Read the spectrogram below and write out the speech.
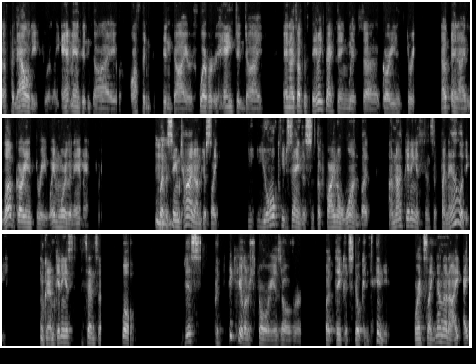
a finality to it. Like Ant Man didn't die, or Mothman didn't die, or whoever Hank didn't die. And I thought the same exact thing with uh, Guardians Three. And I love Guardians Three way more than Ant Man Three. But at the Mhm. same time, I'm just like, y- you all keep saying this is the final one, but I'm not getting a sense of finality. okay I'm getting a sense of, well, this particular story is over, but they could still continue. Where it's like, no, no, no, I, I,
